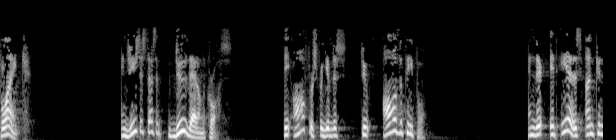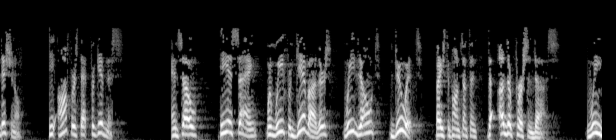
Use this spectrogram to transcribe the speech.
blank. And Jesus doesn't do that on the cross. He offers forgiveness to all the people. And there, it is unconditional. He offers that forgiveness. And so he is saying when we forgive others, we don't do it based upon something the other person does. We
